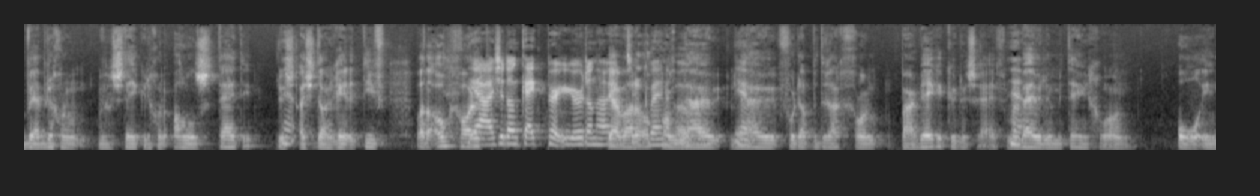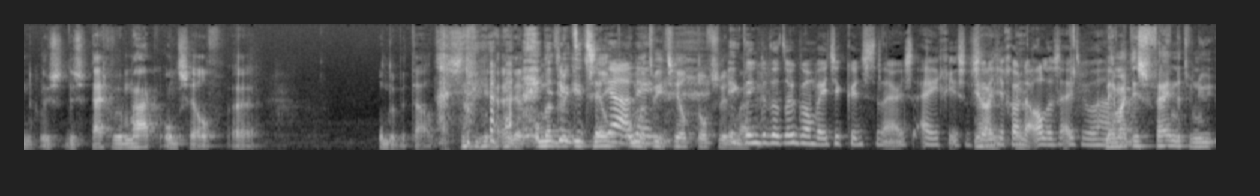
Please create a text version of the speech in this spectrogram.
we, hebben er gewoon, we steken er gewoon al onze tijd in. Dus Ja. als je dan relatief... We hadden ook gewoon... ja, als je dan kijkt per uur, dan hou je ja, we hadden ook gewoon lui. Ja. lui voor dat bedrag gewoon een paar weken kunnen schrijven. Maar wij willen meteen gewoon all in. Dus, dus eigenlijk, we maken onszelf eh, onderbetaald. Ja, omdat, we iets heel, ja, omdat nee. we iets heel tofs willen Ik maken. denk dat dat ook wel een beetje kunstenaars eigen is. Of zo, Ja, dat je gewoon er alles uit wil halen. Nee, maar het is fijn dat we nu,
